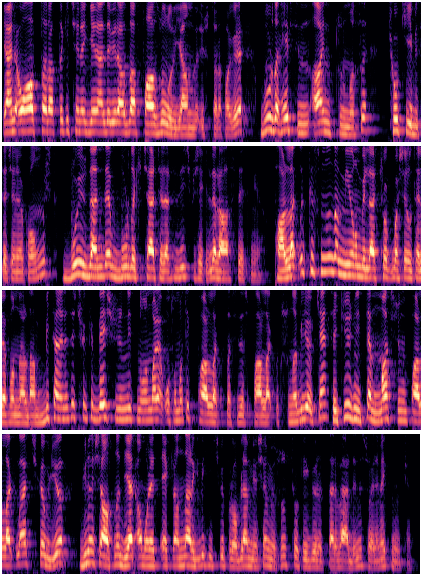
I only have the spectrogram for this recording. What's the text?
Yani o alt taraftaki çene genelde biraz daha fazla olur yan ve üst tarafa göre. Burada hepsinin aynı tutulması çok iyi bir seçenek olmuş. Bu yüzden de buradaki çerçeveler sizi hiçbir şekilde rahatsız etmiyor. Parlaklık kısmında da Mi 11 Lite çok başarılı telefonlardan bir tanesi. Çünkü 500 nit normal otomatik parlaklıkla size parlaklık sunabiliyorken 800 nitte maksimum parlaklığa çıkabiliyor. Güneş altında diğer AMOLED ekranlar gibi hiçbir problem yaşamıyorsunuz. Çok iyi görüntüler verdiğini söylemek mümkün.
